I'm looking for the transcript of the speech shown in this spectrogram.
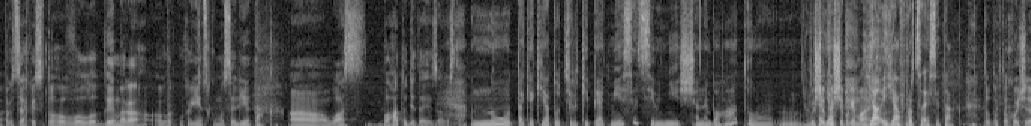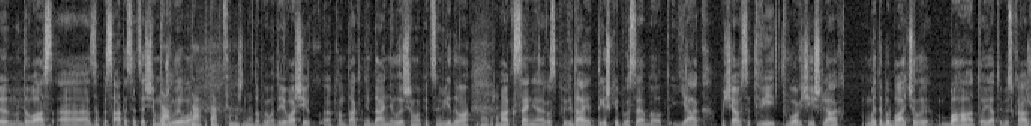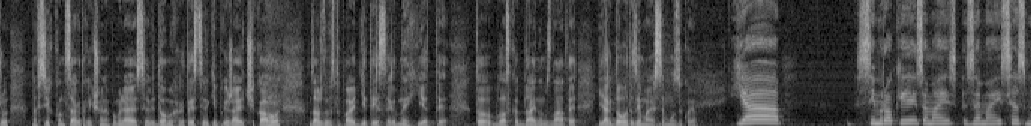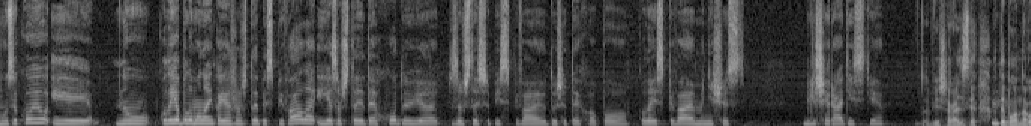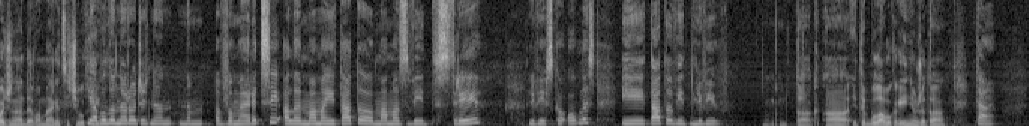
при церкві Святого Володимира в українському селі. Так. А у вас багато дітей зараз? Так? Ну, так як я тут тільки 5 місяців, ні, ще не багато. е, Ви ще, я, ви ще приймаєте? я, я в процесі, так. Тобто, хто хоче до вас е, записатися, це ще можливо. Так, так, це можливо. Добре, ми тоді ваші е, контактні дані лишимо під цим відео. Добре. А Ксенія, розповідай трішки про себе. От як почався твій творчий шлях? Ми тебе бачили багато, я тобі скажу, на всіх концертах, якщо не помиляюся, відомих артистів, які приїжджають в Чикаго, завжди виступають діти, і серед них є ти. То, будь ласка, дай нам знати, як довго ти займаєшся музикою. Я сім років займаюсь- займаюся з музикою, і ну, коли я була маленька, я завжди співала, і я завжди, де ходу, я завжди собі співаю дуже тихо, бо коли я співаю, мені щось більше радість є. Більше радісті. А ти була народжена де в Америці чи в Україні? Я була народжена на, в Америці, але мама і тато, мама з від Стри, Львівська область, і тато від Львів. Так. А, і ти була в Україні вже, так? Так.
